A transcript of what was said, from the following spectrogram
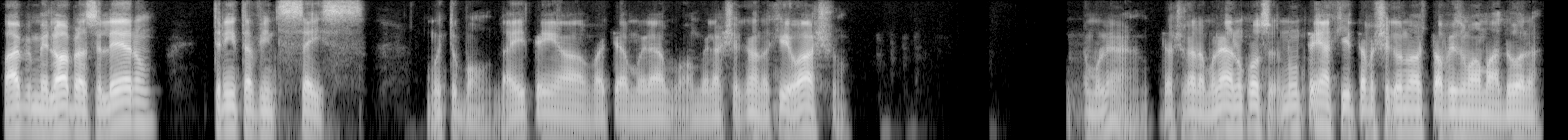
Fábio, melhor brasileiro. 30, 26. Muito bom. Daí tem a, vai ter a mulher, a mulher chegando aqui, eu acho. A mulher? Tá chegando a mulher? Não, consigo, não tem aqui, tava chegando talvez uma amadora.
